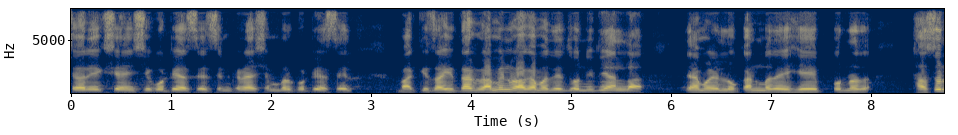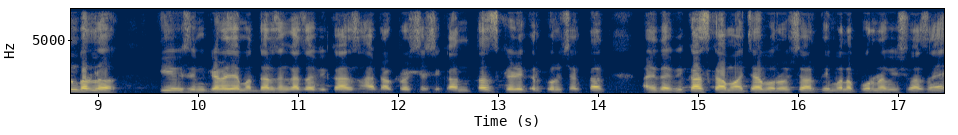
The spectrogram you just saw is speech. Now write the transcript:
शहर एकशे ऐंशी कोटी असेल सिंदखेडा शंभर कोटी असेल बाकीचा इतर ग्रामीण भागामध्ये जो निधी आणला त्यामुळे लोकांमध्ये हे पूर्ण ठासून भरलं की सिंदखेडाच्या मतदारसंघाचा विकास हा डॉक्टर शशिकांतच खेडेकर करू शकतात आणि त्या विकास कामाच्या भरोश्यावरती मला पूर्ण विश्वास आहे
